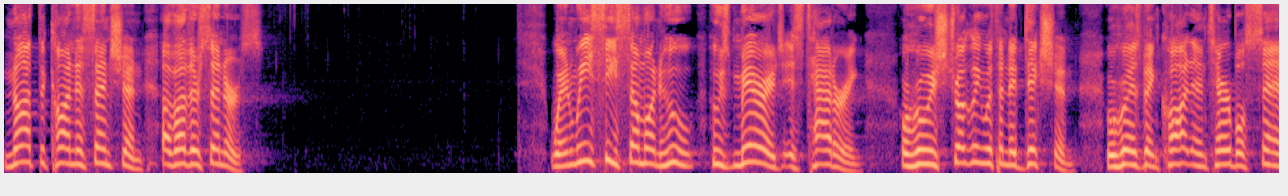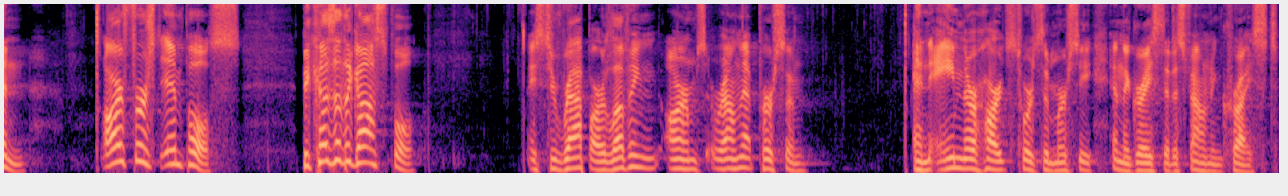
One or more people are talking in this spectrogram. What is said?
not the condescension of other sinners. When we see someone who, whose marriage is tattering, or who is struggling with an addiction, or who has been caught in a terrible sin, our first impulse, because of the gospel, is to wrap our loving arms around that person and aim their hearts towards the mercy and the grace that is found in Christ.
